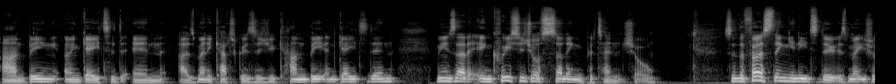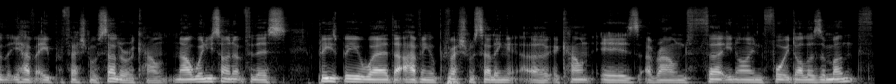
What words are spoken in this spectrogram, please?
And being ungated in as many categories as you can be ungated in means that it increases your selling potential. So the first thing you need to do is make sure that you have a professional seller account. Now, when you sign up for this, please be aware that having a professional selling uh, account is around $39, $40 a month.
